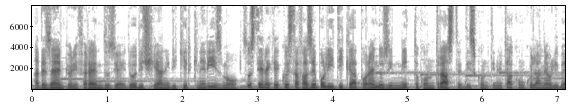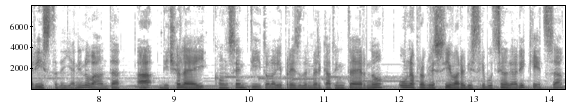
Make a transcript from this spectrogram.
ad esempio riferendosi ai 12 anni di kirchnerismo, sostiene che questa fase politica, ponendosi in netto contrasto e discontinuità con quella neoliberista degli anni 90, ha, dice lei, consentito la ripresa del mercato interno, una progressiva redistribuzione della ricchezza,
